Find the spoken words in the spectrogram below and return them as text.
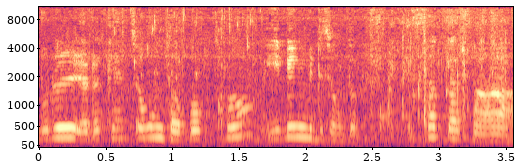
물을 이렇게 조금 더 붓고 200ml 정도 섞어서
